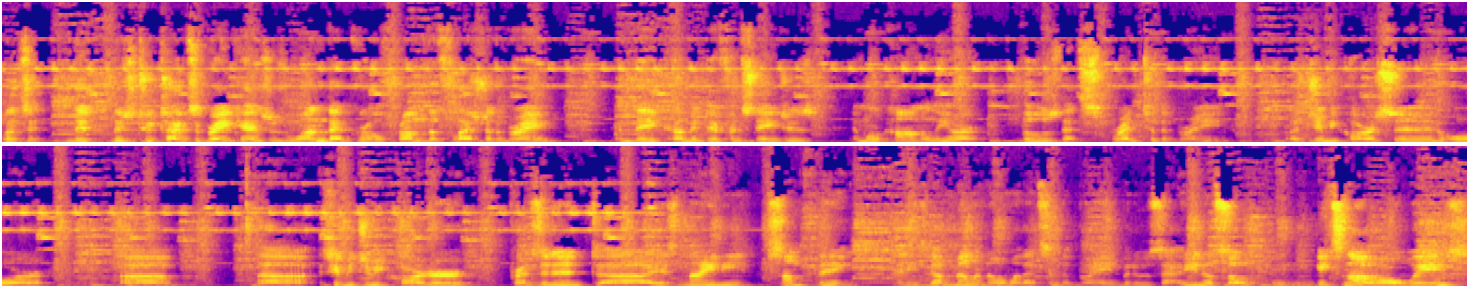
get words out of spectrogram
Let's. There's two types of brain cancers. One that grow from the flesh of the brain, and they come in different stages. And more commonly are those that spread to the brain. Uh, Jimmy Carson or, uh, uh, excuse me, Jimmy Carter, president, uh, is 90 something, and he's got melanoma that's in the brain. But it was, you know, so it's not always.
